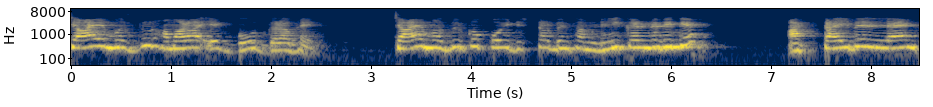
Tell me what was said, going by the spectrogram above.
चाय मजदूर हमारा एक बहुत गर्व है। चाय मजदूर को कोई डिस्टरबेंस हम नहीं करने देंगे और ट्राइबल लैंड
